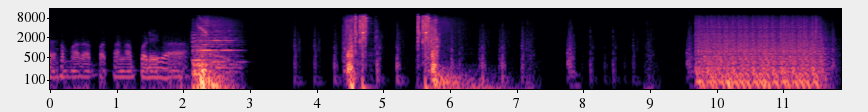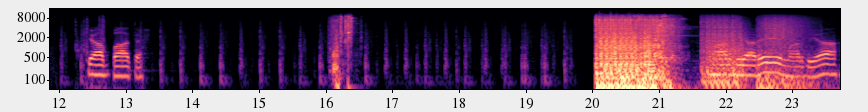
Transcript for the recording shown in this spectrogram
है? हमारा बताना पड़ेगा। क्या बात है? मार दिया रे मार दिया।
